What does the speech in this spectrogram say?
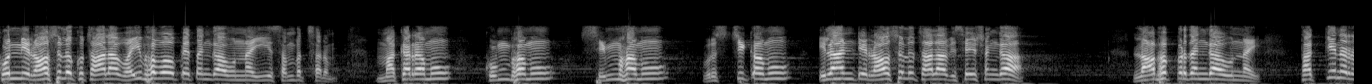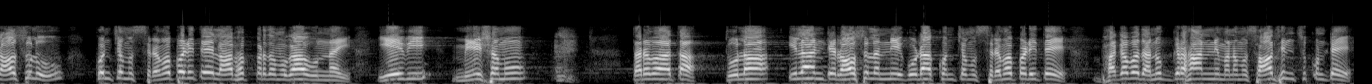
కొన్ని రాసులకు చాలా వైభవోపేతంగా ఉన్నాయి ఈ సంవత్సరం. మకరము కుంభము సింహము వృశ్చికము ఇలాంటి రాసులు చాలా విశేషంగా లాభప్రదంగా ఉన్నాయి. తక్కిన రాసులు కొంచెం శ్రమపడితే లాభప్రదముగా ఉన్నాయి. ఏవి? మేషము తర్వాత తుల ఇలాంటి రాసులన్నీ కూడా కొంచెము శ్రమపడితే భగవద్ అనుగ్రహాన్ని మనము సాధించుకుంటే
